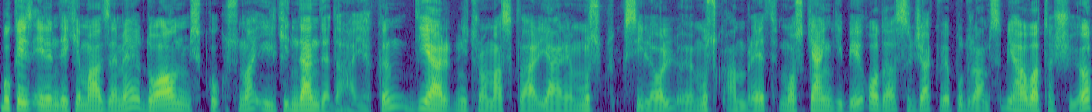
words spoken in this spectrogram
Bu kez elindeki malzeme doğal misk kokusuna ilkinden de daha yakın. Diğer nitromasklar yani musk silol, e, musk ambret, mosken gibi o da sıcak ve pudramsı bir hava taşıyor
